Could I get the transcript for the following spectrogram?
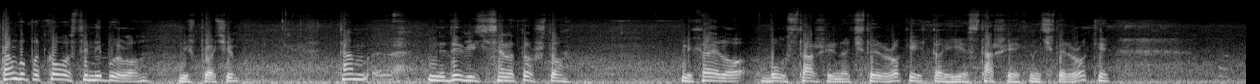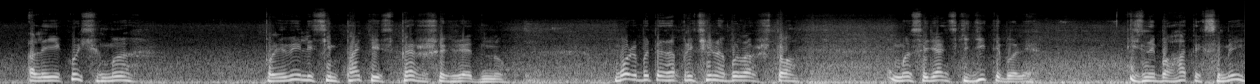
Там випадковості не було, між прочим. Там, е, не дивлячись на те, що Михайло був старший на 4 роки, то є старший як на 4 роки, але якусь ми проявили симпатію з перших же днів. Может быть, эта причина была, что мы селянські діти були із небагатих сімей.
